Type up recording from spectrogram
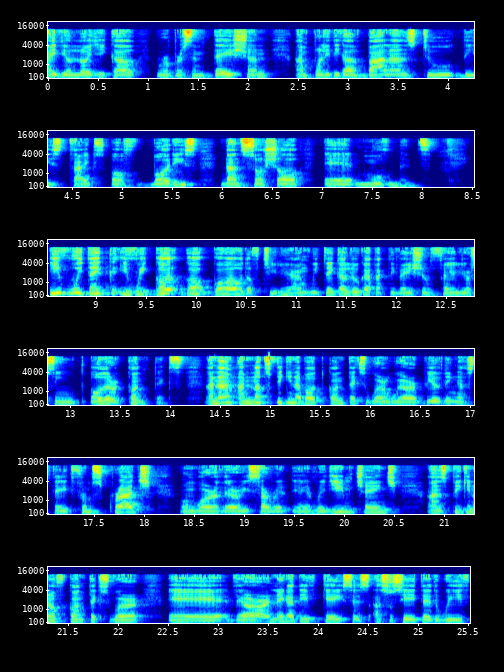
ideological representation and political balance to these types of bodies than social uh, movements. If we take, if we go, go, go out of Chile and we take a look at activation failures in other contexts, and I'm, I'm not speaking about contexts where we are building a state from scratch on where there is a, re a regime change, and speaking of contexts where uh, there are negative cases associated with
